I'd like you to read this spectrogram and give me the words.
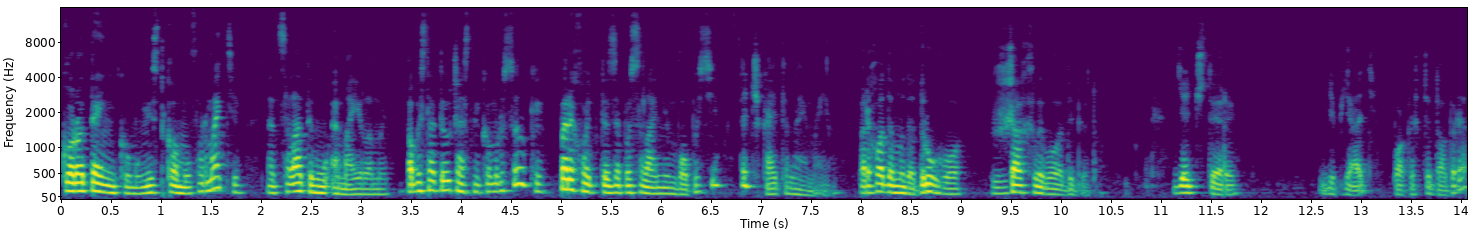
коротенькому місткому форматі надсилатиму емейлами. Аби стати учасником розсилки, переходьте за посиланням в описі та чекайте на емейл. Переходимо до другого жахливого дебюту. Є 4, є 5, поки що добре.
